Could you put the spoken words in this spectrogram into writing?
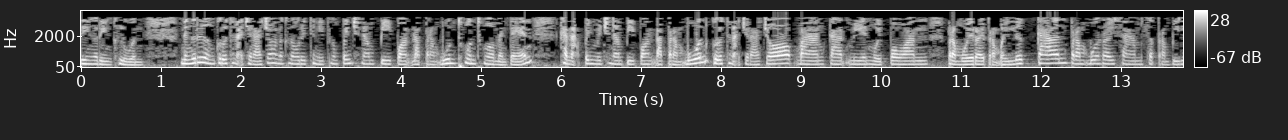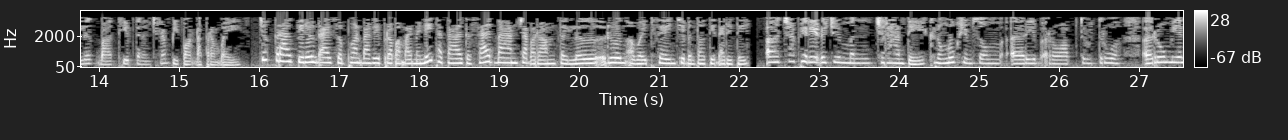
រៀងរៀងខ្លួននឹងរឿងគ្រោះថ្នាក់ចរាចរណ៍នៅក្នុងរាជធានីភ្នំពេញឆ្នាំ2019ធ្ងន់ធ្ងរមែនទែនខណៈពេញមួយឆ្នាំ2019គ្រោះថ្នាក់ចរាចរណ៍បានកើតមាន1608លើកកើន937លើកបើធៀបទៅនឹងឆ្នាំ2018ចុះក្រៅពីរឿងដែលសុភ័ណ្ឌបានរៀបរាប់អំបញ្ញមិញនេះថាតើកសែតបានចាប់អារម្មណ៍ទៅលើរឿងអ្វីផ្សេងជាបន្តទៀតដែរឬទេអឺចាប់ភារីដូចជាមិនច្រើនទេក្នុងនោះខ្ញុំសូមរៀបរាប់ត្រួសត្រាសរួមមាន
